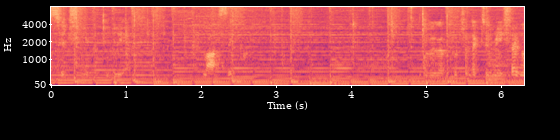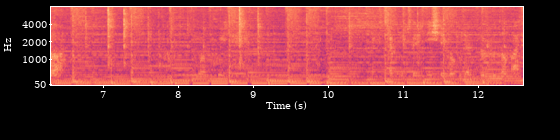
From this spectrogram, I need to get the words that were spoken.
Klasycznie buduję. Klasyk. Może na początek coś mniejszego. Bo później chciałbym coś dzisiaj w ogóle wybudować.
